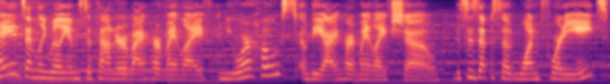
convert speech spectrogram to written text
Hey, it's Emily Williams, the founder of I Heart My Life and your host of the I Heart My Life show. This is episode 148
